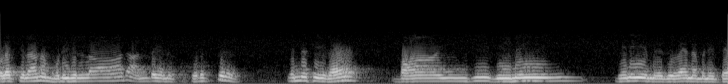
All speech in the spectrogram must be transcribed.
உலத்திலான முடிவில்லாத அந்த எனக்கு கொடுத்து என்ன செய்த? வாங்கி வினை வினையை மெதுவா என்ன பண்ணிட்ட?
